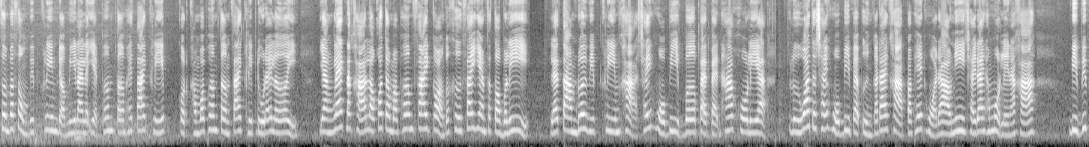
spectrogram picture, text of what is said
ส่วนผสมวิปครีมเดี๋ยวมีรายละเอียดเพิ่มเติมให้ใต้คลิป กดคำว่าเพิ่มเติมใต้คลิปดูได้เลย อย่างแรกนะคะเราก็จะมาเพิ่มไส้ก่อนก็คือไส้แยมสตรอเบอรี่และตามด้วยวิปครีมค่ะ ใช้หัวบีบเบอร์ 885 โคเรีย หรือว่าจะใช้หัวบีบแบบอื่นก็ได้ค่ะ ประเภทหัวดาวนี่ใช้ได้ทั้งหมดเลยนะคะ บีบวิป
